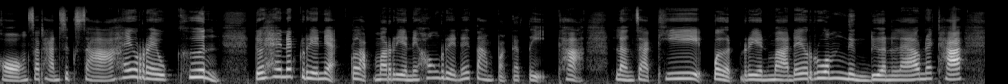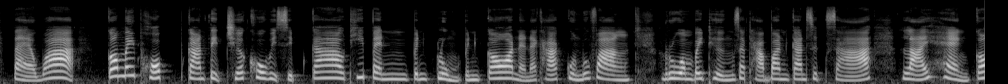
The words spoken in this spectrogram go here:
ของสถานศึกษาให้เร็วขึ้น โดยให้นักเรียนเนี่ยกลับมาเรียนในห้องเรียนได้ตามปกติค่ะ หลังจากที่เปิดเรียนมาได้ร่วม 1 เดือนแล้วนะคะ แต่ว่าก็ไม่พบ การติดเชื้อโควิด -19 ที่เป็นเป็นกลุ่มเป็นก้อนน่ยนะคะคุณผู้ฟังรวมไปถึงสถาบันการศึกษา หลายแห่งก็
